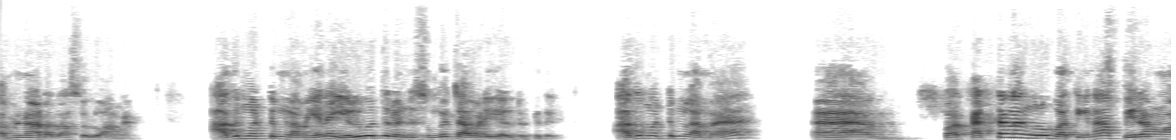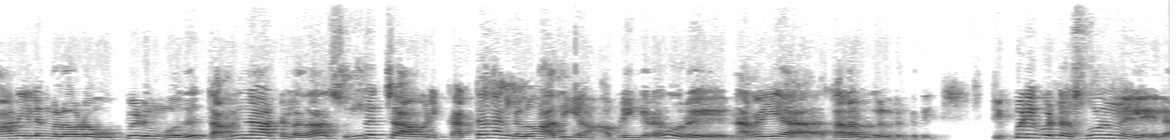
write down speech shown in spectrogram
தமிழ்நாடை தான் சொல்லுவாங்க. அது மட்டும் இல்லாம ஏன்னா எழுபத்தி ரெண்டு சுங்கச்சாவடிகள் இருக்குது. அது மட்டும் இல்லாம ஆஹ், இப்ப கட்டணங்களும் பாத்தீங்கன்னா பிற மாநிலங்களோட ஒப்பிடும்போது தமிழ்நாட்டுல தான் சுங்கச்சாவடி கட்டணங்களும் அதிகம் அப்படிங்கிற ஒரு நிறைய தரவுகள் இருக்குது. இப்படிப்பட்ட சூழ்நிலையில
